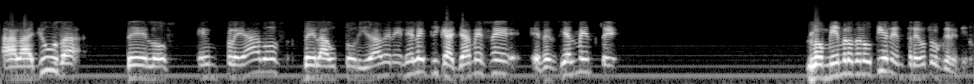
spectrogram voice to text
a la ayuda de los empleados de la Autoridad de Energía Eléctrica, llámese esencialmente los miembros de la UTIEL, entre otros gremios.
